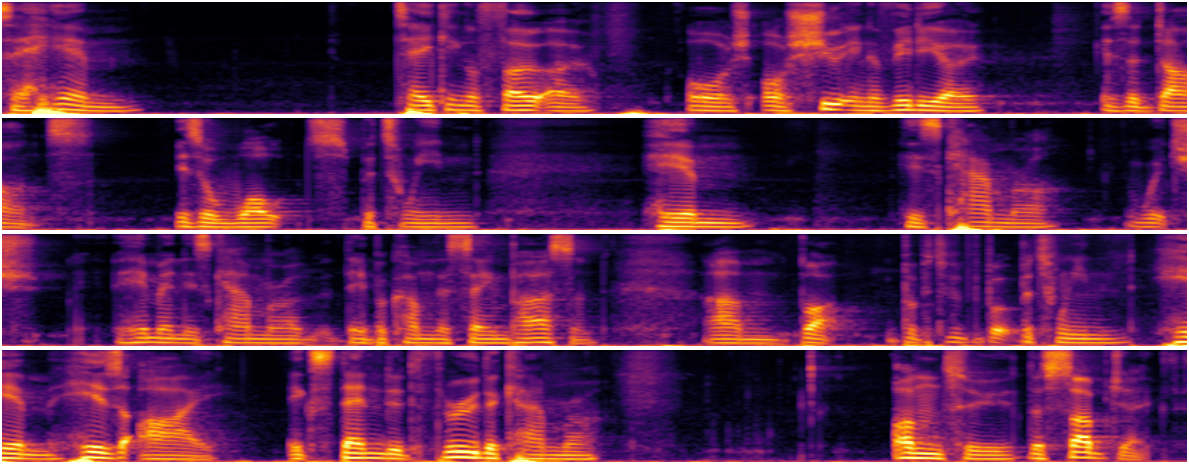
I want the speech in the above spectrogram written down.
to him, taking a photo or, or shooting a video is a dance, is a waltz between him, his camera, which him and his camera, they become the same person. Um, but, but, but between him, his eye, extended through the camera onto the subject.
